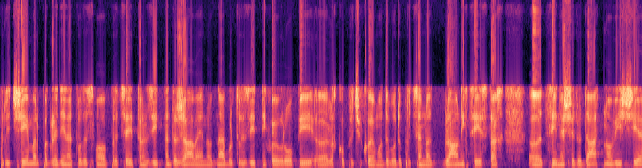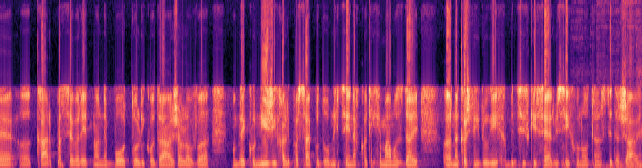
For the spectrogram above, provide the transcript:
pri čemer pa glede na to, da smo predvsej tranzitna država, ena od najbolj tranzitnih v Evropi, uh, lahko pričakujemo, da bodo predvsem na glavnih cestah uh, cene še dodatno više, eh, kar pa se verjetno ne bo toliko odražalo v, bom rekel, nižjih ali pa vsaj podobnih cenah, kot jih imamo zdaj eh, na kakšnih drugih benzinskih servisih v notranjosti države.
